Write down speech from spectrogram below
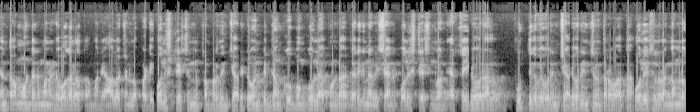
ఎంత అమౌంట్ అని మనం ఇవ్వగలుగుతామని ఆలోచనలో పడి పోలీస్ స్టేషన్ను సంప్రదించారు. ఎటువంటి జంకు బొంకు లేకుండా జరిగిన విషయాన్ని పోలీస్ స్టేషన్లోని ఎస్ఐ వివరాలు పూర్తిగా వివరించారు. వివరించిన తర్వాత పోలీసులు రంగంలో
